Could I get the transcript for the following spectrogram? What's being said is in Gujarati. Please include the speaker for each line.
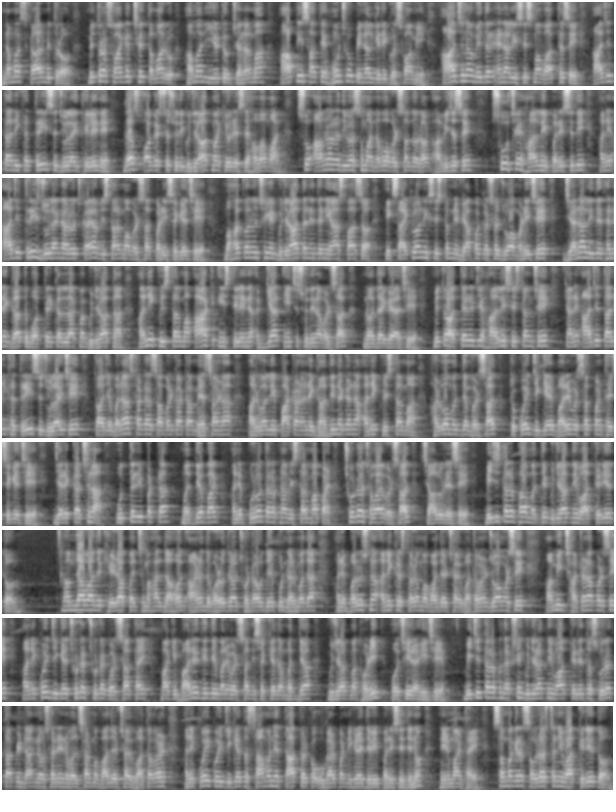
Speaker 1: નમસ્કાર મિત્રો. મિત્રો, સ્વાગત છે તમારું અમારી યુટ્યુબ ચેનલમાં. આપની સાથે હું છું પિનલગીરી ગોસ્વામી. આજના વેધર એનાલિસિસમાં વાત થશે. આજે તારીખ ત્રીસ જુલાઈથી લઈને દસ ઓગસ્ટ સુધી ગુજરાતમાં કેવું રહેશે હવામાન? શું આવનારા દિવસોમાં નવો વરસાદનો રાઉન્ડ આવી જશે? શું છે હાલની પરિસ્થિતિ અને આજે ત્રીસ જુલાઈના રોજ કયા વિસ્તારમાં વરસાદ પડી શકે છે? મહત્વનું છે કે ગુજરાત અને તેની આસપાસ એક સાયક્લોનિક સિસ્ટમની વ્યાપક અસર જોવા મળી છે, જેના લીધે થઈને ગત બોતેર કલાકમાં ગુજરાતના અનેક વિસ્તારમાં આઠ ઇંચથી લઈને અગિયાર ઇંચ સુધીના વરસાદ નોંધાઈ ગયા છે. મિત્રો, અત્યારે જે હાલની સિસ્ટમ છે અને આજે તારીખ ત્રીસ જુલાઈ છે, તો આજે બનાસકાંઠા, સાબરકાંઠા, મહેસાણા, અરવલ્લી, પાટણ અને ગાંધીનગરના અનેક વિસ્તારમાં હળવો મધ્યમ વરસાદ, તો કોઈ જગ્યાએ ભારે વરસાદ પણ થઈ શકે છે. જ્યારે કચ્છના ઉત્તરી પટ્ટા, મધ્ય ભાગ અને પૂર્વ તરફના વિસ્તારમાં પણ છૂટોછવાયો વરસાદ ચાલુ રહેશે. બીજી તરફ મધ્ય ગુજરાતની વાત કરીએ તો અમદાવાદ, ખેડા, પંચમહાલ, દાહોદ, આણંદ, વડોદરા, છોટાઉદેપુર, નર્મદા અને ભરૂચના અનેક સ્થળોમાં વાદળછાયું વાતાવરણ જોવા મળશે. અમી છાંટણા પડશે અને કોઈ જગ્યાએ છૂટક છૂટક વરસાદ થાય. બાકી ભારેથી તે ભારે વરસાદની શક્યતા મધ્ય ગુજરાતમાં થોડી ઓછી રહી છે. બીજી તરફ દક્ષિણ ગુજરાતની વાત કરીએ તો સુરત તાપી ડાંગ, નવસારી અને વલસાડમાં વાદળછાયું વાતાવરણ અને કોઈ કોઈ જગ્યાએ તો સામાન્ય તાપ તડકો ઉગાડ પણ નીકળે તેવી પરિસ્થિતિનું નિર્માણ થાય. સમગ્ર સૌરાષ્ટ્રની વાત કરીએ તો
